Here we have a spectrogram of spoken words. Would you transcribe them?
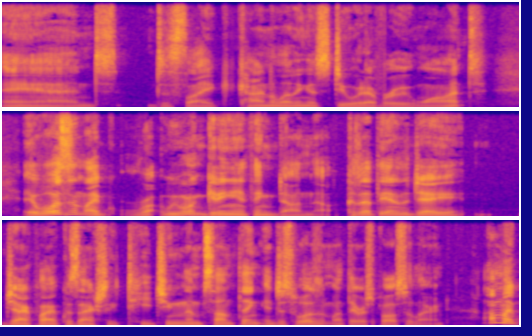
and just like kind of letting us do whatever we want, it wasn't like we weren't getting anything done though, because at the end of the day." Jack Black was actually teaching them something. It just wasn't what they were supposed to learn. I'm like,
